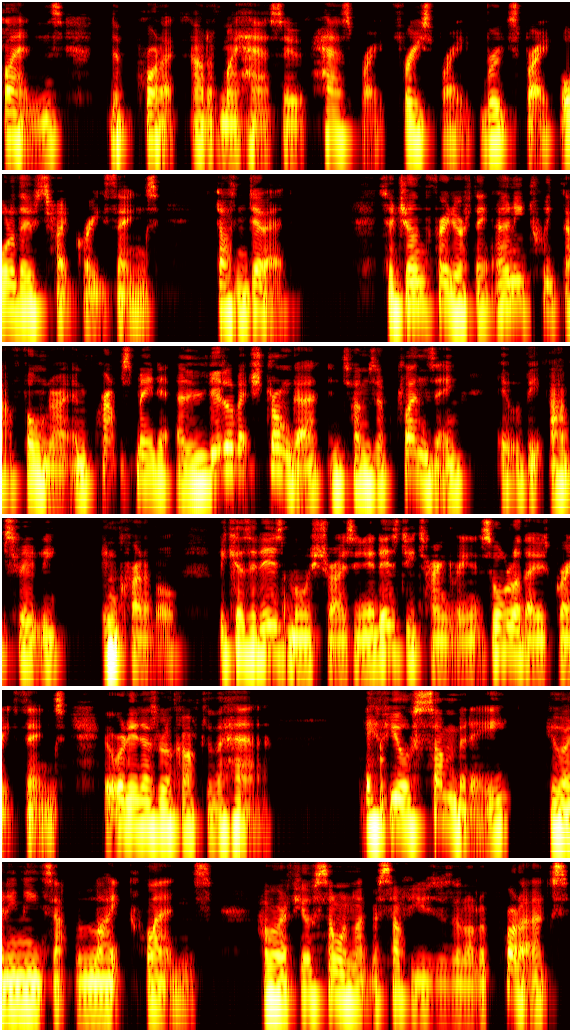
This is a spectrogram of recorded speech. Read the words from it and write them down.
cleanse the product out of my hair. So hairspray, free spray, root spray, all of those type great things doesn't do it. So John Frieda, if they only tweaked that formula and perhaps made it a little bit stronger in terms of cleansing, it would be absolutely incredible because it is moisturizing, it is detangling, it's all of those great things. It really does look after the hair. If you're somebody who only needs that light cleanse, however, if you're someone like myself who uses a lot of products,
